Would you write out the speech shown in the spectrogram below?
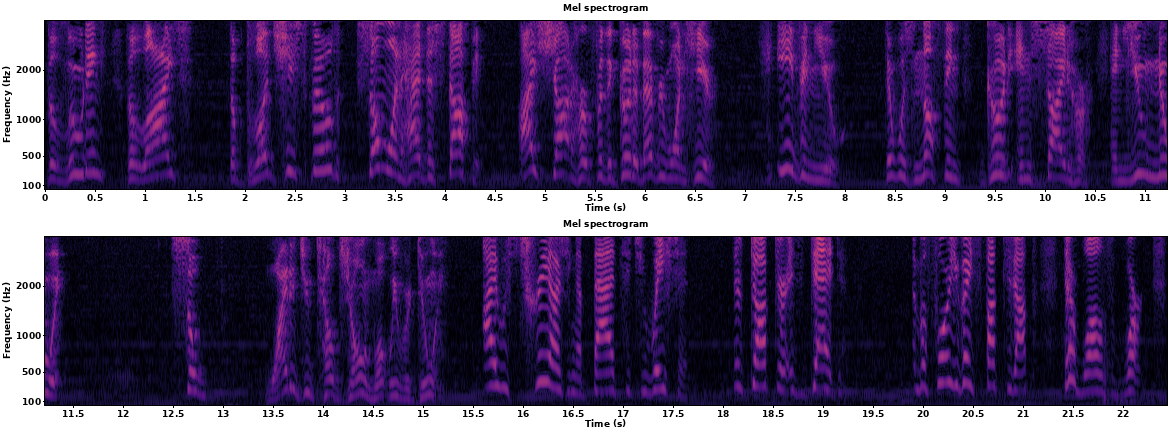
the looting, the lies, the blood she spilled, someone had to stop it. I shot her for the good of everyone here. Even you. There was nothing good inside her, and you knew it. So, why did you tell Joan what we were doing? I was triaging a bad situation. Their doctor is dead. And before you guys fucked it up, their walls worked.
